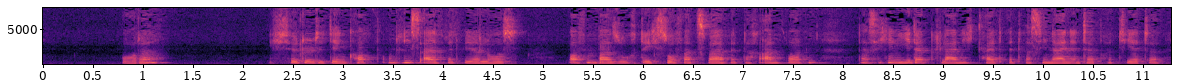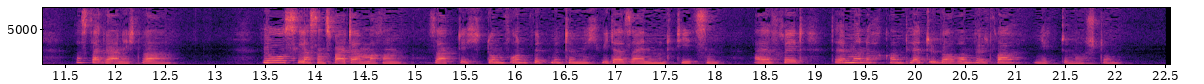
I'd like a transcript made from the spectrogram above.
Oder? Ich schüttelte den Kopf und ließ Alfred wieder los. Offenbar suchte ich so verzweifelt nach Antworten, dass ich in jeder Kleinigkeit etwas hineininterpretierte, was da gar nicht war. Los, lass uns weitermachen, sagte ich dumpf und widmete mich wieder seinen Notizen. Alfred, der immer noch komplett überrumpelt war, nickte nur stumm.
